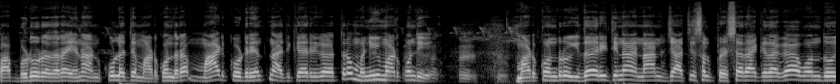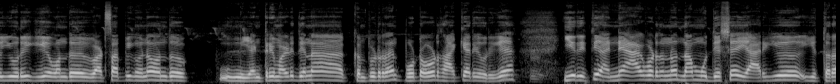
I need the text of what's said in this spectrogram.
ಪಾಪ ಬಡವ್ರು ಅದರ ಏನೋ ಅನುಕೂಲತೆ ಮಾಡ್ಕೊಂಡ್ರ ಮಾಡಿಕೊಡ್ರಿ ಅಂತ ನಾ ಅಧಿಕಾರಿಗಳ ಹತ್ರ ಮನವಿ ಮಾಡ್ಕೊಂಡಿವಿ. ಮಾಡ್ಕೊಂಡ್ರು ಇದೇ ರೀತಿನ ನಾನು ಜಾಸ್ತಿ ಸ್ವಲ್ಪ ಪ್ರೆಷರ್ ಹಾಕಿದಾಗ ಒಂದು ಇವರಿಗೆ ಒಂದು ವಾಟ್ಸಪ್ಪಿಗೆ ಒಂದು ಎಂಟ್ರಿ ಮಾಡಿ ದಿನ ಕಂಪ್ಯೂಟರ್ ಅಂತ ಫೋಟೋ ಹೊಡೆದು ಹಾಕ್ಯಾರ ಇವರಿಗೆ. ಈ ರೀತಿ ಅನ್ಯಾಯ ಆಗ್ಬಾರ್ದು ಅನ್ನೋದು ನಮ್ಮ ಉದ್ದೇಶ. ಯಾರಿಗೂ ಈ ಥರ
